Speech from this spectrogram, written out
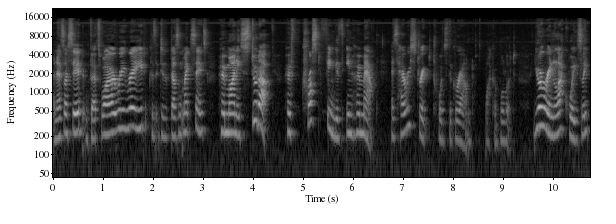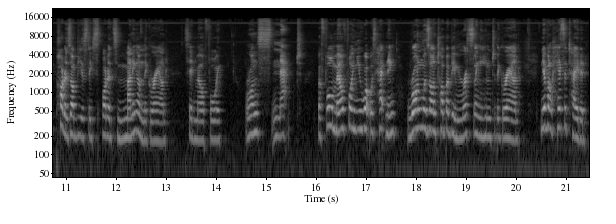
And as I said, that's why I reread because it doesn't make sense. Hermione stood up, her crossed fingers in her mouth, as Harry streaked towards the ground like a bullet. You're in luck, Weasley. Potter's obviously spotted some money on the ground, said Malfoy. Ron snapped. Before Malfoy knew what was happening, Ron was on top of him, wrestling him to the ground. Neville hesitated,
